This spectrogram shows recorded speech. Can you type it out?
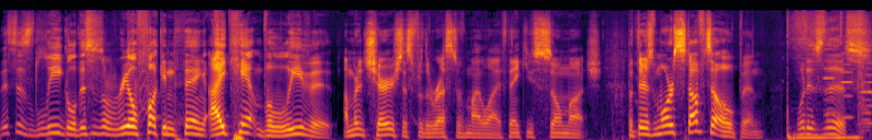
This is legal. This is a real fucking thing. I can't believe it. I'm gonna cherish this for the rest of my life. Thank you so much. But there's more stuff to open. What is this?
